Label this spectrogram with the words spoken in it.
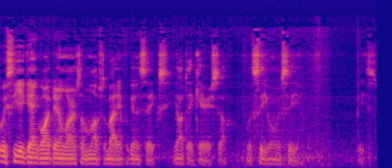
Till we see you again, go out there and learn something, love somebody, and for goodness sakes, y'all take care of yourself. We'll see you when we see you. Peace.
